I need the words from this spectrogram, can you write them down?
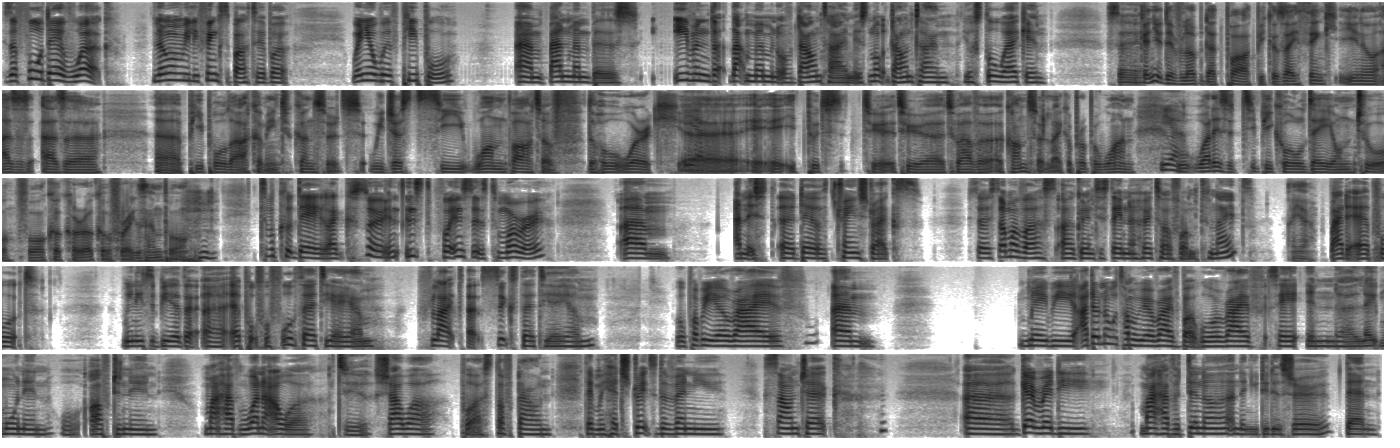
It's a full day of work. No one really thinks about it, but when you're with people, um, band members, even th- that moment of downtime, it's not downtime. You're still working. So Can you develop that part? Because I think you know, as as a uh, people that are coming to concerts, we just see one part of the whole work. Yeah. Uh, it, it puts to to uh, to have a, a concert like a proper one. yeah, What is a typical day on tour for Kokoroko, for example? typical day. Like so, in, inst- for instance, tomorrow, um, and it's a day of train strikes. So some of us are going to stay in a hotel from tonight. Ah, yeah, by the airport. We need to be at the uh, airport for 4:30 a.m. Flight at 6:30 a.m. We'll probably arrive. Um, maybe I don't know what time we arrive, but we'll arrive say in the late morning or afternoon. Might have one hour to shower, put our stuff down. Then we head straight to the venue, sound check, uh, get ready. Might have a dinner, and then you do the show. Then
